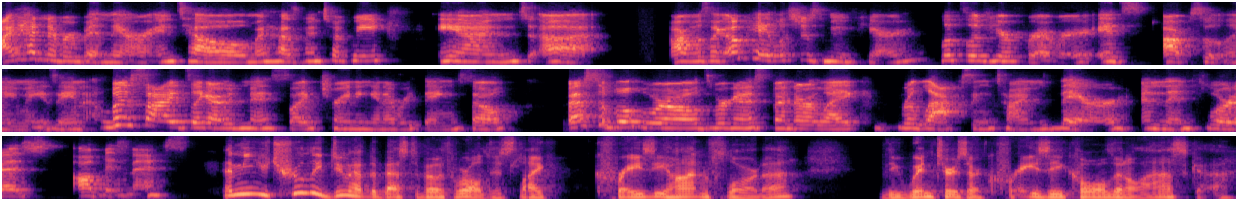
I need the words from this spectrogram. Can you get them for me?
I had never been there until my husband took me. And uh I was like, okay, let's just move here. Let's live here forever. It's absolutely amazing. Besides, like I would miss like training and everything. So best of both worlds. We're gonna spend our like relaxing time there. And then Florida's all business. I mean, you truly do have the best of both worlds. It's like crazy hot in Florida. The winters are crazy cold in Alaska.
